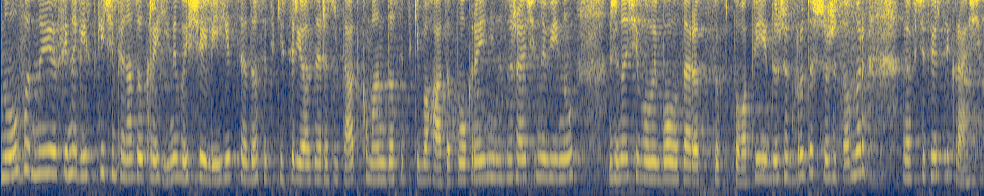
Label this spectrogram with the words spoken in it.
Ну, вони фіналістки чемпіонату України вищої ліги. Це досить таки серйозний результат. Команд досить таки багато по Україні, незважаючи на війну. Жіночий волейбол зараз в топі. І дуже круто, що Житомир е, в четвірці кращих.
